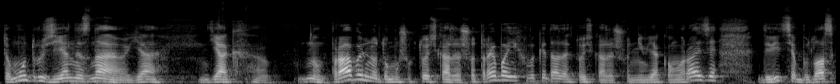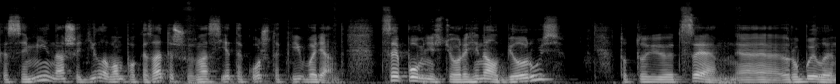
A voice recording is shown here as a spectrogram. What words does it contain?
Тому, друзі, я не знаю, я, як е, ну, правильно, тому що хтось каже, що треба їх викидати, хтось каже, що ні в якому разі. Дивіться, будь ласка, самі наше діло вам показати, що в нас є також такий варіант. Це повністю оригінал Білорусь. Тобто е, це е, робили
